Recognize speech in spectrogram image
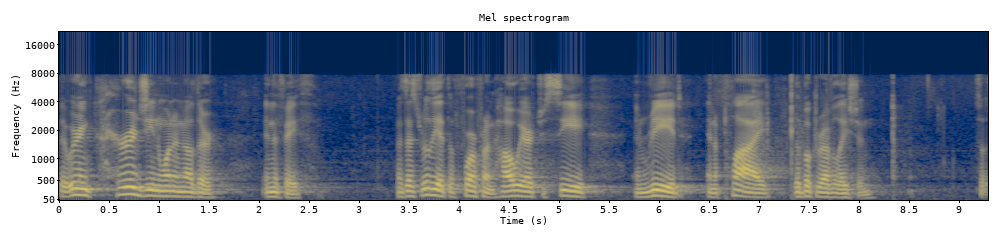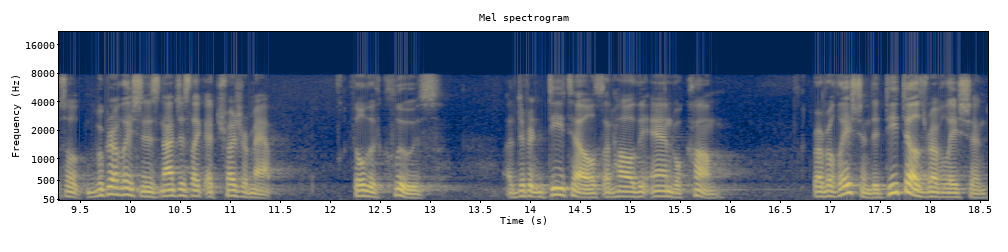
that we're encouraging one another in the faith. Because that's really at the forefront how we are to see and read and apply the book of Revelation. So, so the book of Revelation is not just like a treasure map filled with clues of different details on how the end will come. Revelation, the details of Revelation,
